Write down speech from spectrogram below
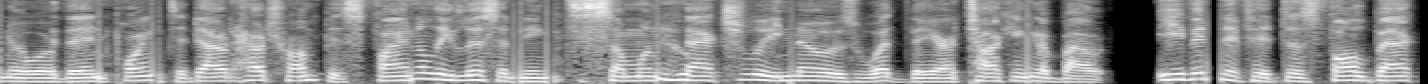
Noah then pointed out how Trump is finally listening to someone who actually knows what they are talking about even if it does fall back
